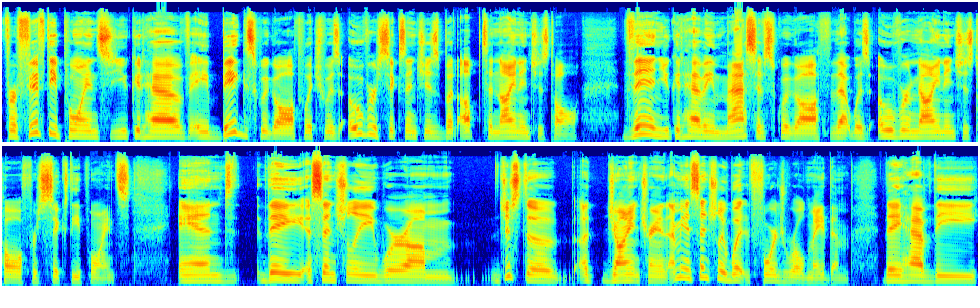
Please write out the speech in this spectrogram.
For 50 points, you could have a big Squiggoth, which was over 6 inches but up to 9 inches tall. Then you could have a massive Squiggoth that was over 9 inches tall for 60 points. And they essentially were um, just a, a giant trans. I mean, essentially what Forge World made them. They have the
